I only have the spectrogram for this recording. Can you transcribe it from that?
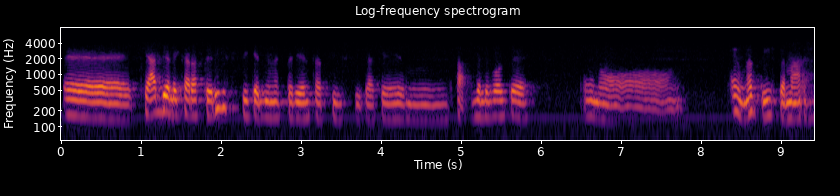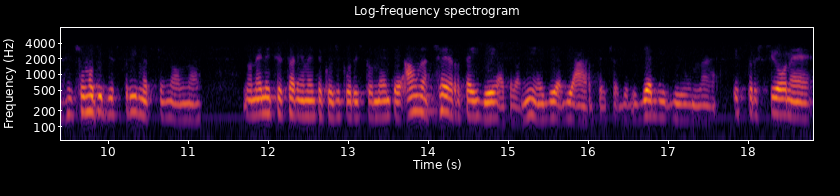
eh, che abbia le caratteristiche di un'esperienza artistica, che mh, mm, sa, delle volte uno è un artista, ma il suo modo di esprimersi non, non è necessariamente così corrispondente a una certa idea, che è la mia idea di arte, cioè dell'idea di, di un'espressione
